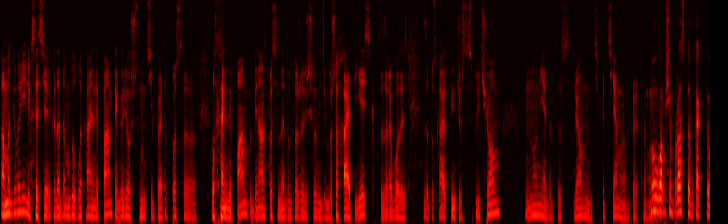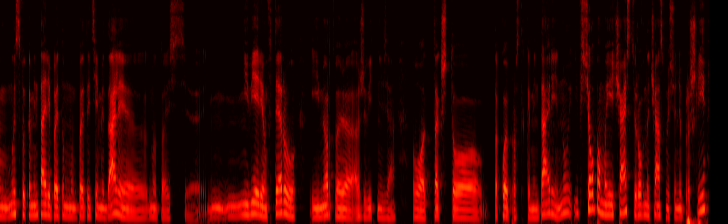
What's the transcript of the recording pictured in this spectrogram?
а мы говорили, кстати, когда там был локальный памп, я говорил, что, ну, типа, это просто локальный памп. Binance просто на этом тоже решил, видимо, что хайп есть, как-то заработать, запускают фьючерсы с плечом. Ну нет, это стрёмно, типа, тема, поэтому... Ну, в общем, просто как-то мы свой комментарий по, этому, по этой теме дали, ну, то есть э, не верим в Теру, и мертвое оживить нельзя. Вот, так что такой просто комментарий. Ну и все по моей части, ровно час мы сегодня прошли.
